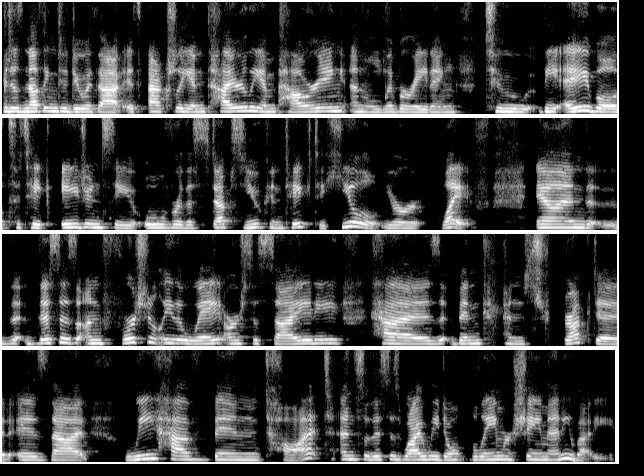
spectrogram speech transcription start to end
it has nothing to do with that. It's actually entirely empowering and liberating to be able to take agency over the steps you can take to heal your life. And th- this is unfortunately the way our society has been constructed is that we have been taught, and so this is why we don't blame or shame anybody.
